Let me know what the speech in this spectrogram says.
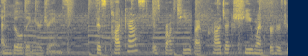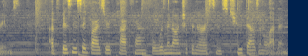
and building your dreams. This podcast is brought to you by Project She Went for Her Dreams, a business advisory platform for women entrepreneurs since 2011.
